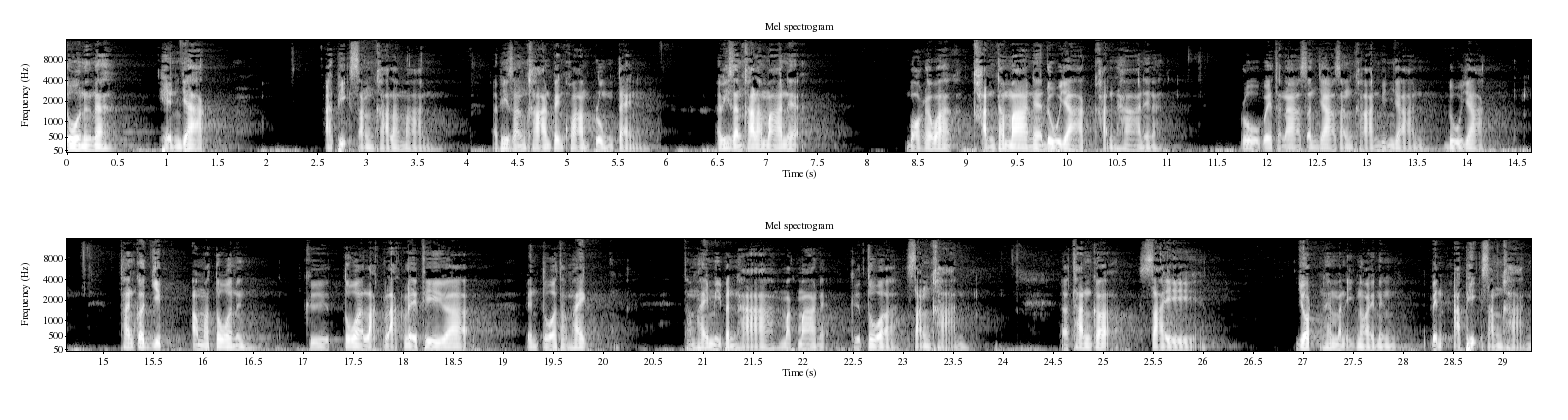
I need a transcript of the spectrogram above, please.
ตัวหนึ่งนะ เห็นยาก อภิสังขารมาน อภิสังขารเป็นความปรุงแต่ง อภิสังขารมานเนี่ย บอกได้ว่าขันธมานเนี่ยดูยากขันห้าเนี่ยนะรูปเวทนาสัญญาสังขารวิญญาณดูยาก ท่านก็หยิบเอามาตัวหนึ่งคือตัวหลักๆเลยที่ว่าเป็นตัวทำให้ทำให้มีปัญหามากๆเนี่ยคือตัวสังขาร แล้วท่านก็ใส่ยศให้มันอีกหน่อยหนึ่งเป็นอภิสังขาร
